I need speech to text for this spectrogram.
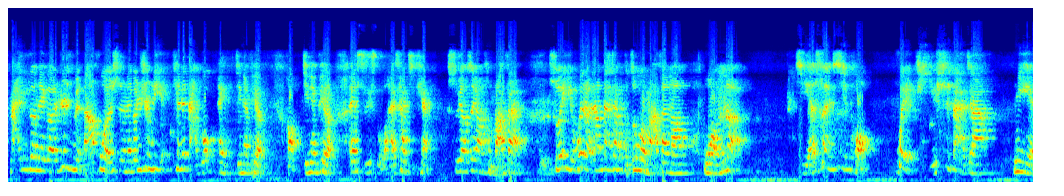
拿一个那个日语啊，或者是那个日历，天天打勾。哎，今天配了，好，今天配了。哎，数一数，我还差几天，是不是要这样很麻烦？所以为了让大家不这么麻烦呢，我们的结算系统会提示大家，你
